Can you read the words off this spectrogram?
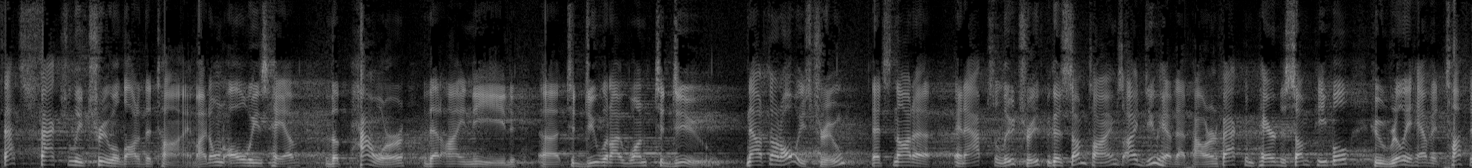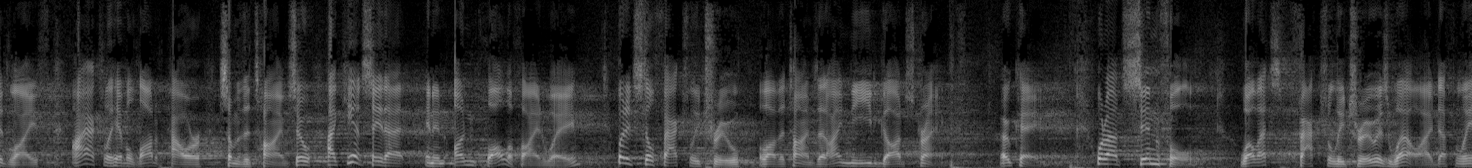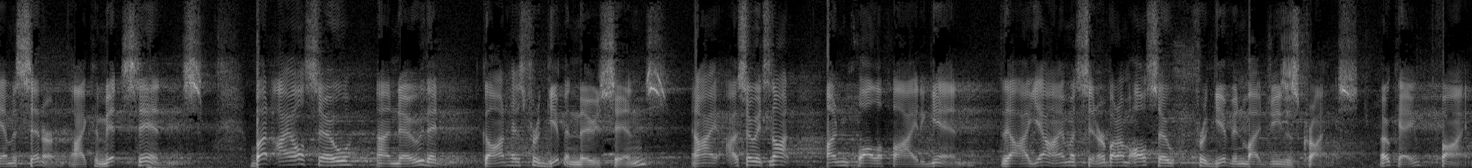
that's factually true a lot of the time. I don't always have the power that I need uh, to do what I want to do. Now, it's not always true. That's not a, an absolute truth because sometimes I do have that power. In fact, compared to some people who really have it tough in life, I actually have a lot of power some of the time. So I can't say that in an unqualified way, but it's still factually true a lot of the times that I need God's strength. Okay. What about sinful? Well, that's factually true as well. I definitely am a sinner. I commit sins. But I also uh, know that God has forgiven those sins. I, so it's not unqualified again. The, uh, yeah, I'm a sinner, but I'm also forgiven by Jesus Christ. Okay, fine.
